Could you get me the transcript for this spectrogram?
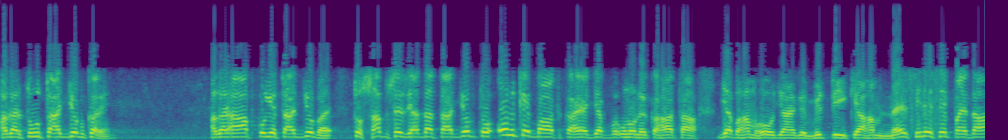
اگر تو تعجب کریں اگر آپ کو یہ تعجب ہے تو سب سے زیادہ تعجب تو ان کے بات کا ہے جب انہوں نے کہا تھا، جب ہم ہو جائیں گے، مٹی کیا ہم نئے سرے سے پیدا،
